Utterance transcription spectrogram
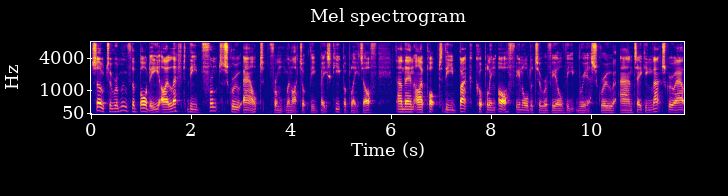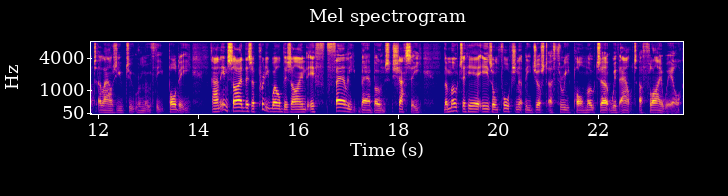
So to remove the body, I left the front screw out from when I took the base keeper plate off, and then I popped the back coupling off in order to reveal the rear screw, and taking that screw out allows you to remove the body. And inside there's a pretty well designed, if fairly bare bones chassis, the motor here is unfortunately just a three-pole motor without a flywheel.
